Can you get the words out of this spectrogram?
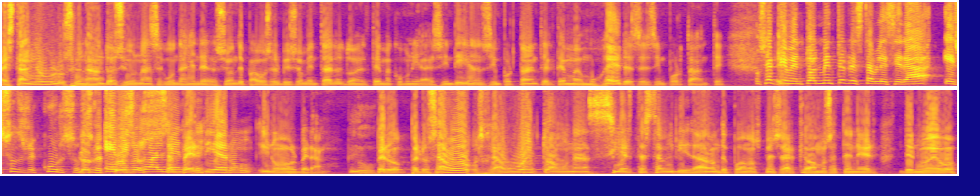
están evolucionando hacia una segunda generación de pagos de servicios ambientales donde el tema de comunidades indígenas es importante, el tema de mujeres es importante. O sea que eh, eventualmente restablecerá esos recursos. Los recursos se perdieron y no volverán. Pero, pero se ha, se, ha, vuelto a una cierta estabilidad donde podemos pensar que vamos a tener de nuevo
